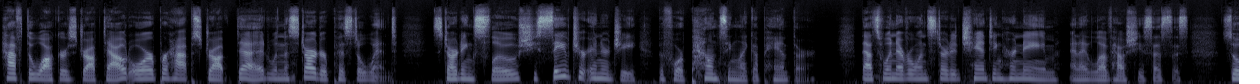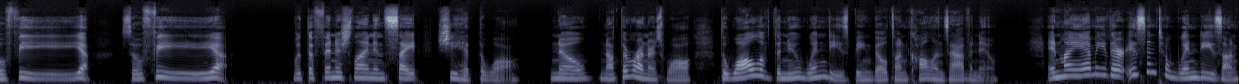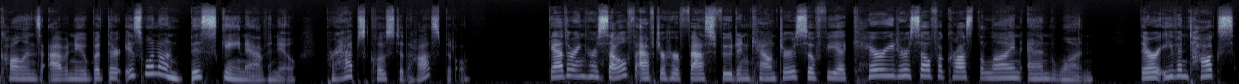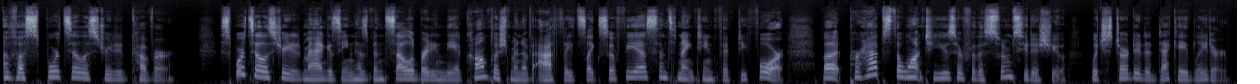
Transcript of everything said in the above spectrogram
Half the walkers dropped out, or perhaps dropped dead, when the starter pistol went. Starting slow, she saved her energy before pouncing like a panther. That's when everyone started chanting her name, and I love how she says this Sophia, Sophia. With the finish line in sight, she hit the wall. No, not the runner's wall, the wall of the new Wendy's being built on Collins Avenue. In Miami, there isn't a Wendy's on Collins Avenue, but there is one on Biscayne Avenue, perhaps close to the hospital. Gathering herself after her fast food encounter, Sophia carried herself across the line and won. There are even talks of a Sports Illustrated cover. Sports Illustrated magazine has been celebrating the accomplishment of athletes like Sophia since 1954, but perhaps they'll want to use her for the swimsuit issue, which started a decade later.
